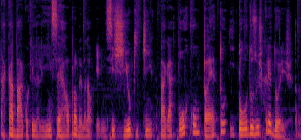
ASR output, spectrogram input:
acabar com aquilo ali e encerrar o problema. Não, ele insistiu que tinha que pagar por completo e todos os credores. Tá?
